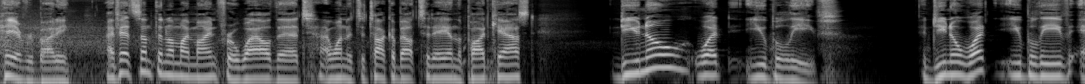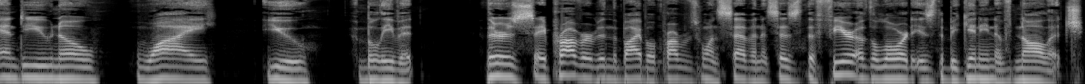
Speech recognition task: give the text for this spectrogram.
Hey, everybody. I've had something on my mind for a while that I wanted to talk about today on the podcast. Do you know what you believe? Do you know what you believe and do you know why you believe it? There's a proverb in the Bible, Proverbs 1 7. It says, The fear of the Lord is the beginning of knowledge.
